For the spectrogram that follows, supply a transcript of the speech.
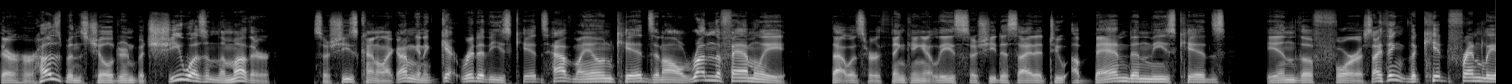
They're her husband's children, but she wasn't the mother. So she's kind of like, I'm going to get rid of these kids, have my own kids, and I'll run the family. That was her thinking, at least. So she decided to abandon these kids in the forest. I think the kid friendly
